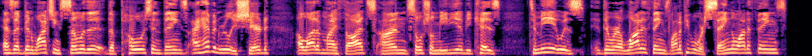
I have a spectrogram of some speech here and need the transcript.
as I've been watching some of the, the posts and things, I haven't really shared a lot of my thoughts on social media because to me, it was, there were a lot of things, a lot of people were saying a lot of things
